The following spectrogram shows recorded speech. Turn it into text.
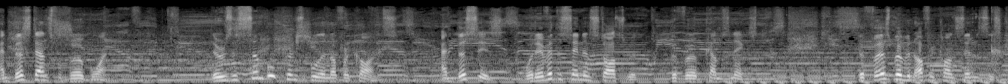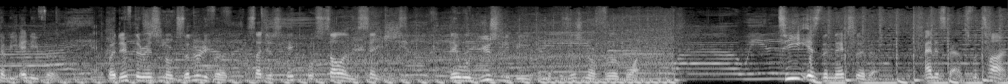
and this stands for verb 1. There is a simple principle in Afrikaans, and this is, whatever the sentence starts with, the verb comes next. The first verb in Afrikaans sentences can be any verb, but if there is an auxiliary verb, such as het or sal in the sentence, they will usually be in the position of verb 1. T is the next letter, and it stands for time.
